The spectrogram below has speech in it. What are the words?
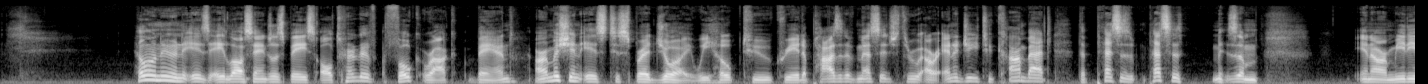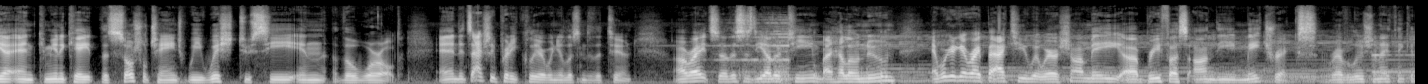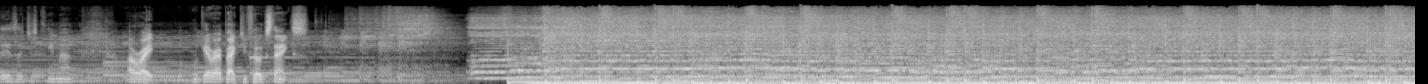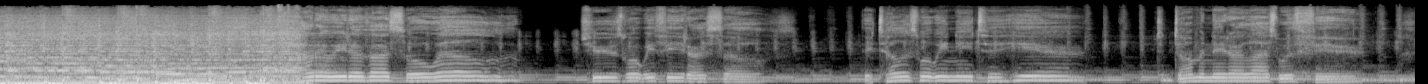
Hello Noon is a Los Angeles based alternative folk rock band. Our mission is to spread joy. We hope to create a positive message through our energy to combat the pessimism in our media and communicate the social change we wish to see in the world. And it's actually pretty clear when you listen to the tune. All right, so this is the other team by Hello Noon, and we're going to get right back to you where Sean may uh, brief us on the Matrix Revolution, I think it is, that just came out. All right, We'll get right back to you, folks. Thanks. So well? Choose what we feed ourselves. They tell us what we need to hear to dominate our lives with fear.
